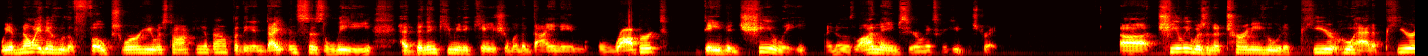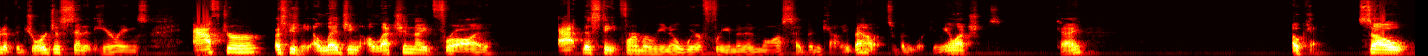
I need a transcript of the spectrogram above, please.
We have no idea who the folks were he was talking about, but the indictment says Lee had been in communication with a guy named Robert David Cheeley. I know there's a lot of names here. We're going to keep them straight. Uh, Cheeley was an attorney who would appear who had appeared at the Georgia Senate hearings after, excuse me, alleging election night fraud at the State Farm Arena where Freeman and Moss had been counting ballots, had been working the elections. Okay. Okay. So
